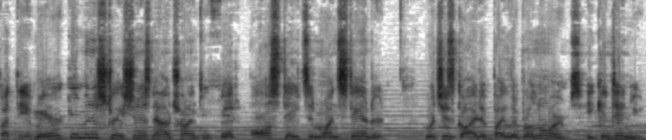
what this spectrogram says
But the American administration is now trying to fit all states in one standard, which is guided by liberal norms, he continued.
